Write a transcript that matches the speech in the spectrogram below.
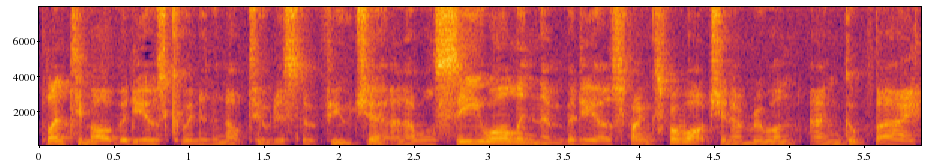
Plenty more videos coming in the not too distant future, and I will see you all in them videos. Thanks for watching everyone, and goodbye.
